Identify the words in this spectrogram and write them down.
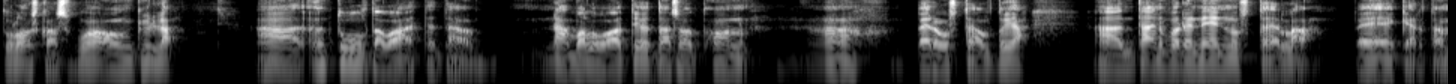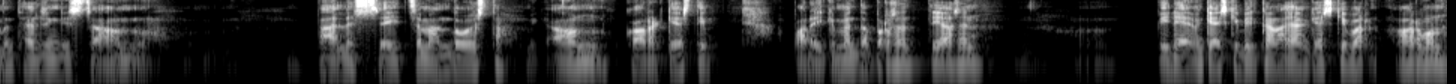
tuloskasvua on kyllä ää, tultava, että tämä nämä valuaatiotasot on äh, perusteltuja. Äh, tämän vuoden ennusteella PE-kertoimet Helsingissä on päälle 17, mikä on karkeasti parikymmentä prosenttia sen äh, keskipitkän ajan keskiarvon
